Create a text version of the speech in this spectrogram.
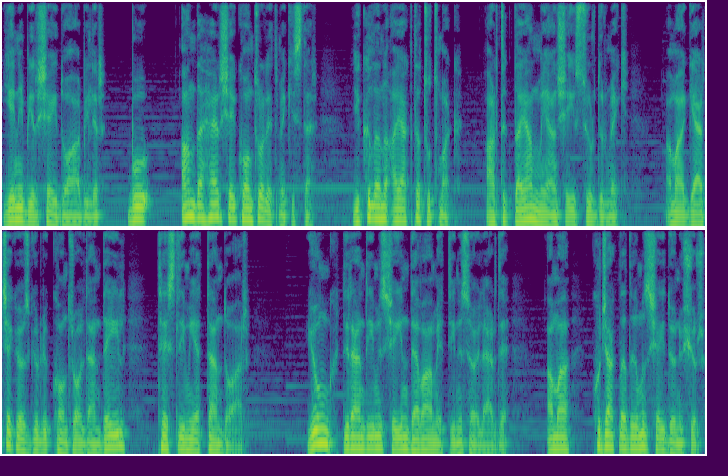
yeni bir şey doğabilir. Bu anda her şey kontrol etmek ister. Yıkılanı ayakta tutmak, artık dayanmayan şeyi sürdürmek. Ama gerçek özgürlük kontrolden değil, teslimiyetten doğar. Jung direndiğimiz şeyin devam ettiğini söylerdi. Ama kucakladığımız şey dönüşür.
